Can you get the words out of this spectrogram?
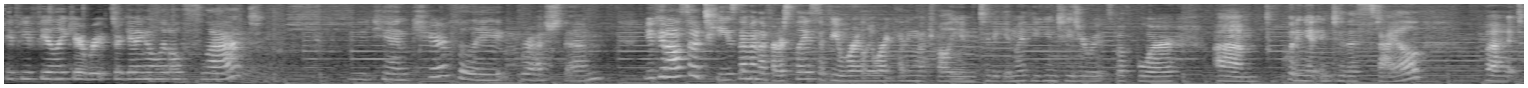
If you feel like your roots are getting a little flat, you can carefully brush them. You can also tease them in the first place if you really weren't getting much volume to begin with. You can tease your roots before um, putting it into this style. But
